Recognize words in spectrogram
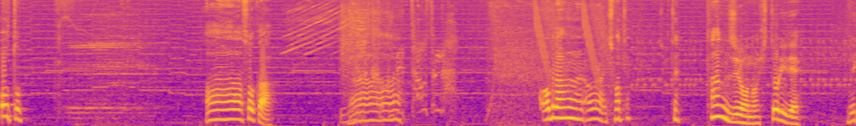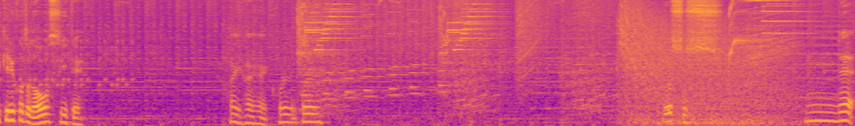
おっと。ああそうか。今ここで倒すんだ危ない危ない危ない。ちょって。ちょっと待って。炭治郎の一人でできることが多すぎて。はいはいはい。これこれ。よしよし。んで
